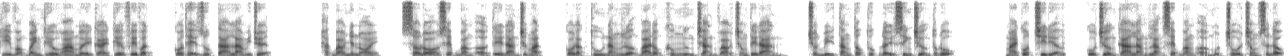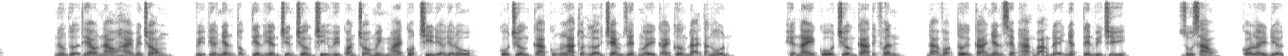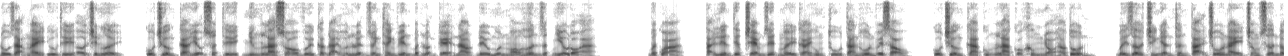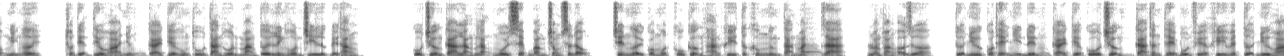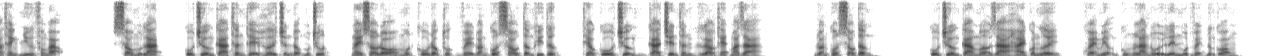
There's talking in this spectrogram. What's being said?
Hy vọng bành thiếu hoa mấy cái kia phế vật có thể giúp ta làm ý chuyện. Hắc bảo nhân nói, sau đó xếp bằng ở tế đàn trước mặt, có đặc thù năng lượng ba động không ngừng tràn vào trong tế đàn, chuẩn bị tăng tốc thúc đẩy sinh trưởng tốc độ. Mai cốt chi địa, cố trường ca lẳng lặng xếp bằng ở một chỗ trong sân động. Nương tựa theo não hải bên trong vị tiêu nhân tộc tiên hiển chiến trường chỉ huy quan cho mình mai cốt chi địa địa đồ, cố trường ca cũng là thuận lợi chém giết mấy cái cường đại tàn hồn. Hiện nay cố trường ca tích phân, đã vọt tới cá nhân xếp hạng bảng đệ nhất tên vị trí. Dù sao, có lấy địa đồ dạng này ưu thế ở trên người, cố trường ca hiệu suất thế nhưng là so với các đại huấn luyện doanh thành viên bất luận kẻ nào đều muốn mo hơn rất nhiều đó a à. bất quá, tại liên tiếp chém giết mấy cái hung thú tàn hồn về sau, cố trường ca cũng là có không nhỏ hao tổn, bây giờ chính nhận thân tại chỗ này trong sơn động nghỉ ngơi, thuận tiện tiêu hóa những cái kia hung thú tàn hồn mang tới linh hồn chi lực để thăng cố trường ca lẳng lặng ngồi xếp bằng trong sân động, trên người có một cố cường hãn khí tức không ngừng tản mắt ra loáng thoáng ở giữa, tựa như có thể nhìn đến cái kia cố trường ca thân thể bốn phía khí huyết tựa như hóa thành như phong bạo. Sau một lát, cố trường ca thân thể hơi chấn động một chút, ngay sau đó một cố độc thuộc về đoán cốt sáu tầng khí tức, theo cố trường ca trên thân gào thét mà ra. Đoán cốt sáu tầng. Cố trường ca mở ra hai con ngươi, khoe miệng cũng là nổi lên một vệ đường cong.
